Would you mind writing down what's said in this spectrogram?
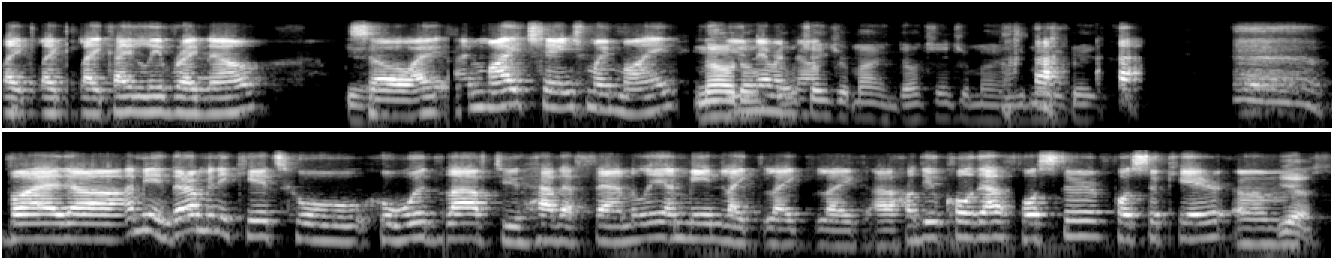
like, like, like I live right now. Yeah. So I, I might change my mind. No, you don't, never don't know. change your mind. Don't change your mind. You made a great. but uh, I mean, there are many kids who who would love to have a family. I mean, like like like uh, how do you call that? Foster foster care. Um, yes.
